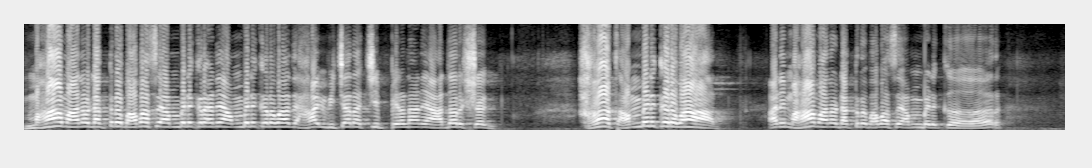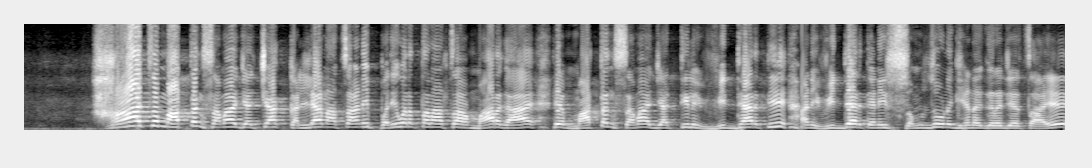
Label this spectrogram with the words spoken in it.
महामानव डॉक्टर बाबासाहेब आंबेडकर आणि आंबेडकरवाद हा विचाराची प्रेरणा आणि आदर्श. हाच आंबेडकरवाद आणि महामानव डॉक्टर बाबासाहेब आंबेडकर हाच मातंग समाजाच्या कल्याणाचा आणि परिवर्तनाचा मार्ग आहे. हे मातंग समाजातील विद्यार्थी आणि विद्यार्थ्यांनी समजून घेणं गरजेचं आहे.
